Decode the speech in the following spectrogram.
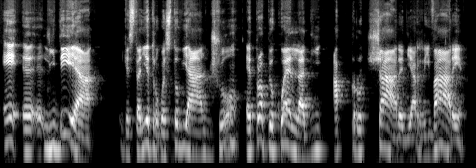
e eh, l'idea che sta dietro questo viaggio è proprio quella di approcciare, di arrivare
